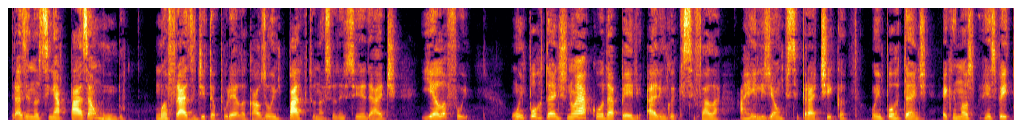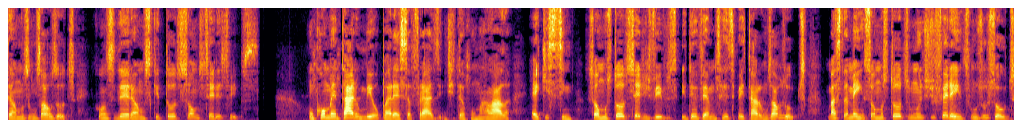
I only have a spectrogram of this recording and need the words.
trazendo assim a paz ao mundo. Uma frase dita por ela causou impacto na sociedade, e ela foi: O importante não é a cor da pele, a língua que se fala, a religião que se pratica. O importante é que nós respeitamos uns aos outros e consideramos que todos somos seres vivos. Um comentário meu para essa frase dita por Malala é que sim, somos todos seres vivos e devemos respeitar uns aos outros, mas também somos todos muito diferentes uns dos outros,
